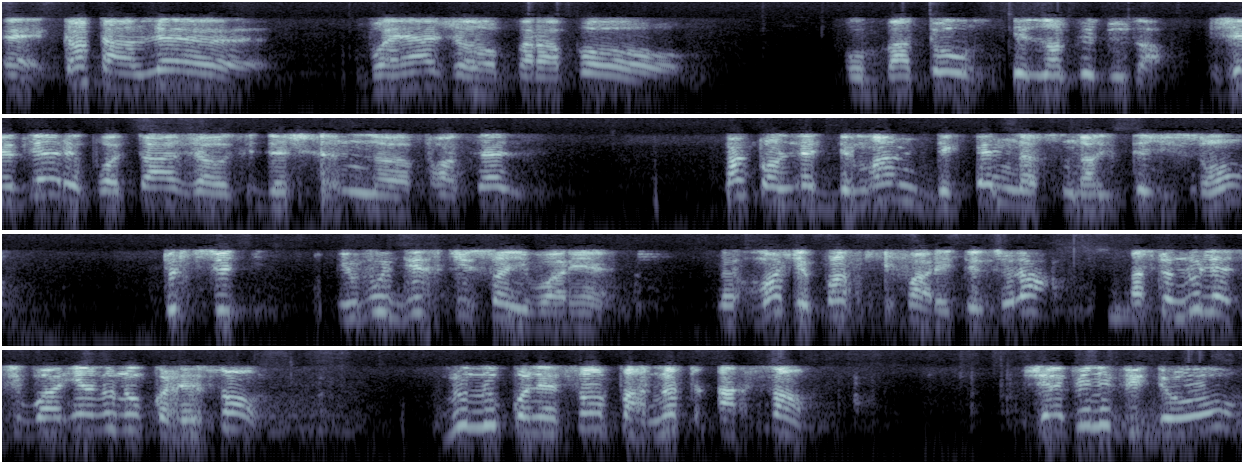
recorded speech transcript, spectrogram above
Eh, quant à leur voyage par rapport au bateau de Lampedusa, j'ai vu un reportage aussi des chaînes françaises. Quand on leur demande de quelle nationalité ils sont, tout de suite, ils vous disent qu'ils sont ivoiriens. Mais moi, je pense qu'il faut arrêter cela. Parce que nous, les Ivoiriens, nous nous connaissons. Nous nous connaissons par notre accent. J'ai vu une vidéo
